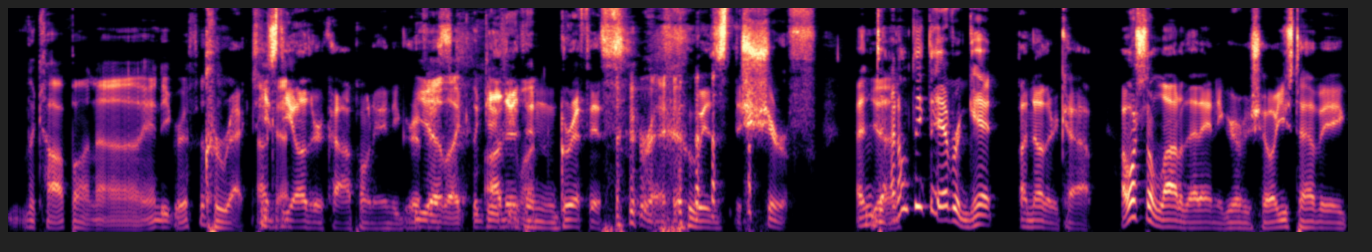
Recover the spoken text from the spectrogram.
the cop on uh, Andy Griffith. Correct. He's Okay. the other cop on Andy Griffith. Yeah, like the other one. than Griffith, right. who is the sheriff. And Yeah. I don't think they ever get another cop. I watched a lot of that Andy Griffith show. I used to have a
